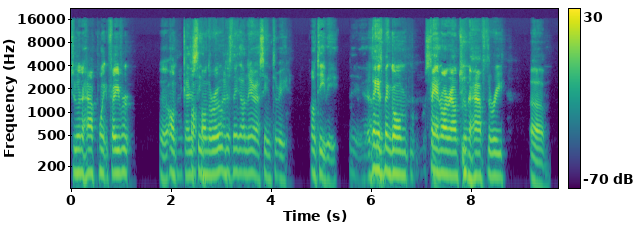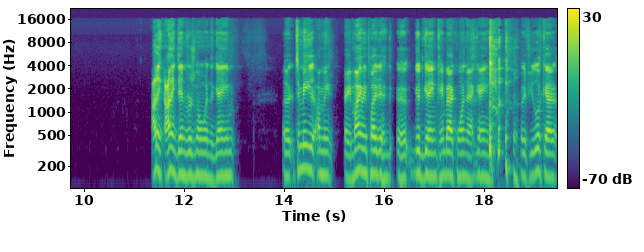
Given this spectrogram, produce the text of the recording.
two and a half point favorite uh, on I just on seen- the I road. just think on there I seen three on TV. I think it's been going staying Yeah. right around two and a half, three. Uh, I think I think Denver's going to win the game. Uh, to me, I mean, hey, Miami played a good game, came back, won that game. but if you look at it,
